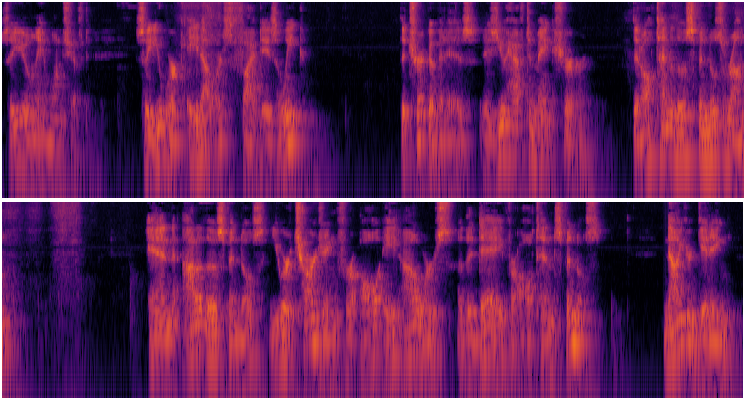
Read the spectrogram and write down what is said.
Say you only have one shift. So you work eight hours, five days a week. The trick of it is, is you have to make sure that all 10 of those spindles run. And out of those spindles, you are charging for all eight hours of the day for all 10 spindles. Now you're getting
